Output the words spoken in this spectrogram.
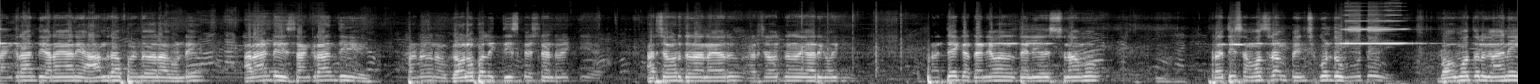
సంక్రాంతి అనగానే ఆంధ్ర పండుగలాగా ఉండే. అలాంటి సంక్రాంతి పండుగను గౌలపల్లికి తీసుకొచ్చిన వ్యక్తి హర్షవర్ధన్ అన్న గారు. హర్షవర్ధన్ గారికి ప్రత్యేక ధన్యవాదాలు తెలియజేస్తున్నాము. ప్రతి సంవత్సరం పెంచుకుంటూ పోతూ బహుమతులు కానీ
